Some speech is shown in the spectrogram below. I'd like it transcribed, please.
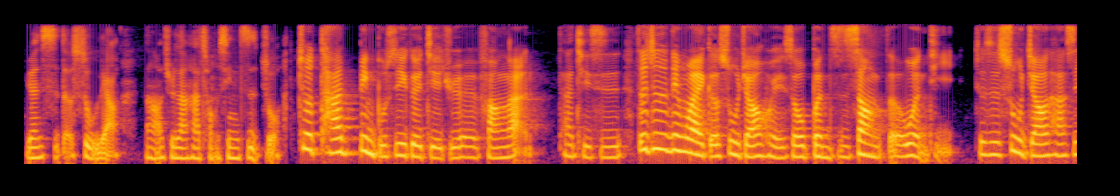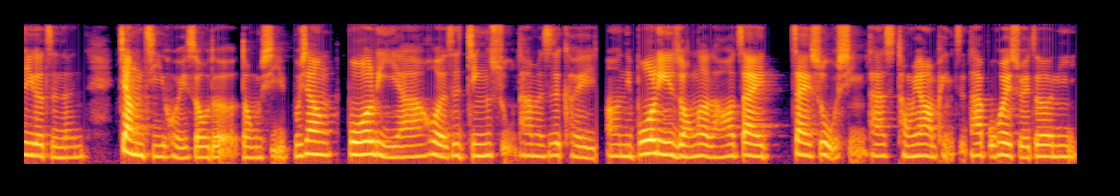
原始的塑料，然后去让它重新制作，就它并不是一个解决方案，它其实这就是另外一个塑胶回收本质上的问题。就是塑胶，它是一个只能降级回收的东西，不像玻璃啊，或者是金属，它们是可以，嗯、你玻璃融了，然后再再塑形，它是同样的品质，它不会随着你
